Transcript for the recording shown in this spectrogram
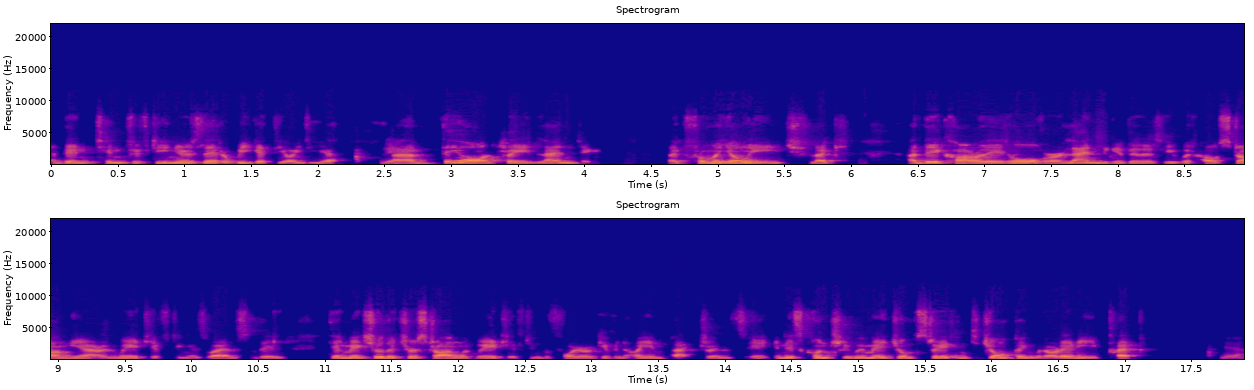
and then 10, 15 years later, we get the idea. Yeah. Um, they all train landing, like from a young age, like, and they correlate over landing ability with how strong you are in weightlifting as well. So they'll they'll make sure that you're strong with weightlifting before you're given high impact drills. In this country, we may jump straight into jumping without any prep. Yeah,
